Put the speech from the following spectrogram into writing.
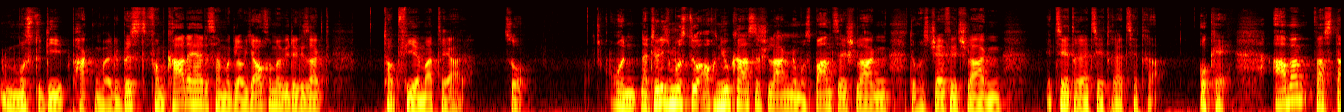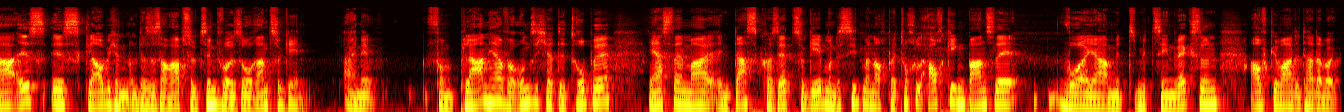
musst du die packen, weil du bist vom Kader her, das haben wir glaube ich auch immer wieder gesagt, Top 4 Material. So. Und natürlich musst du auch Newcastle schlagen, du musst Barnsley schlagen, du musst Sheffield schlagen, etc., etc., etc. Okay. Aber was da ist, ist, glaube ich, und, und das ist auch absolut sinnvoll, so ranzugehen. Eine vom Plan her verunsicherte Truppe erst einmal in das Korsett zu geben. Und das sieht man auch bei Tuchel, auch gegen Barnsley, wo er ja mit, mit zehn Wechseln aufgewartet hat, aber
